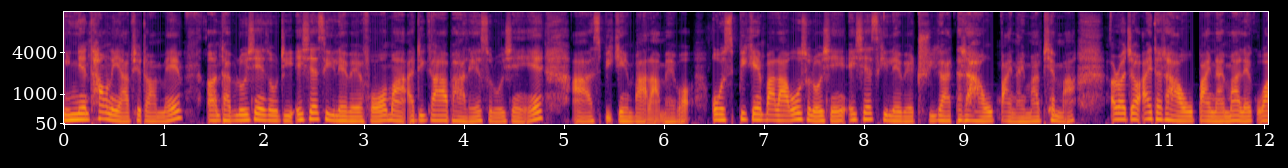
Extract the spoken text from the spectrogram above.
မီနင်1200ဖြစ်သွားမယ်အာဒါပြီးလို့ရှိရင်ဆိုဒီ HSC level 4မှာအဓိကကဘာလဲဆိုလို့ရှိရင်အာ speaking ပါလာမယ်ပေါ့။ or speaking ပါလာဖို့ဆိုလို့ရှိရင် HSK level 3ကတဒါကိုပိုင်နိုင်မှဖြစ်မှာ။အဲ့တော့ကျွန်တော်အဲ့တဒါကိုပိုင်နိုင်မှလည်းကိုက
